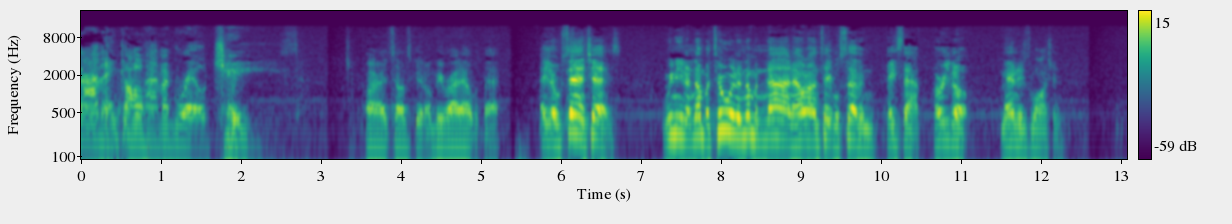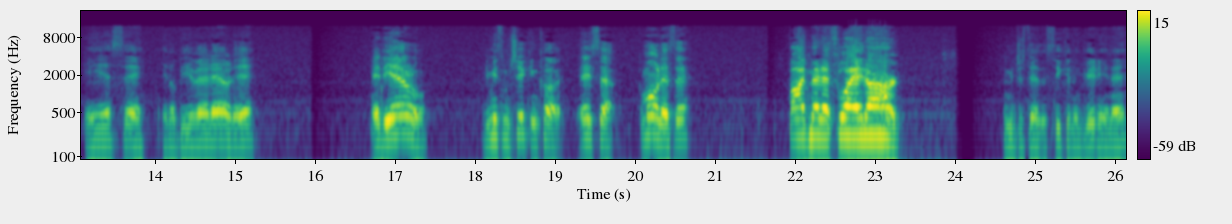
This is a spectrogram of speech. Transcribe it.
I think I'll have a grilled cheese. Alright, sounds good. I'll be right out with that. Hey, yo, Sanchez! We need a number two and a number nine out on table seven ASAP. Hurry it up. Manager's watching. Yes, sir. It'll be right out, eh? Hey, Diego, give me some chicken cut. ASAP. Come on, ese. Five minutes later! Let me just add the secret ingredient, eh?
